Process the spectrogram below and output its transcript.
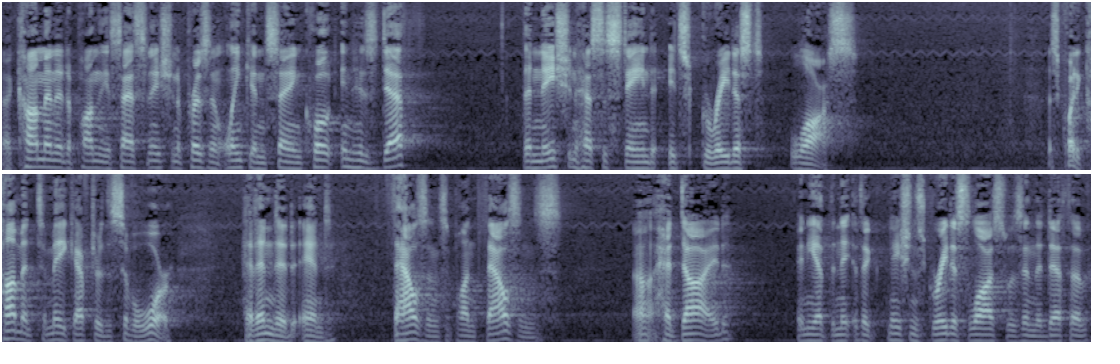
uh, commented upon the assassination of President Lincoln, saying, quote, In his death, the nation has sustained its greatest loss. That's quite a comment to make after the Civil War had ended and thousands upon thousands uh, had died, and yet the, na- the, nation's greatest loss was in the death of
